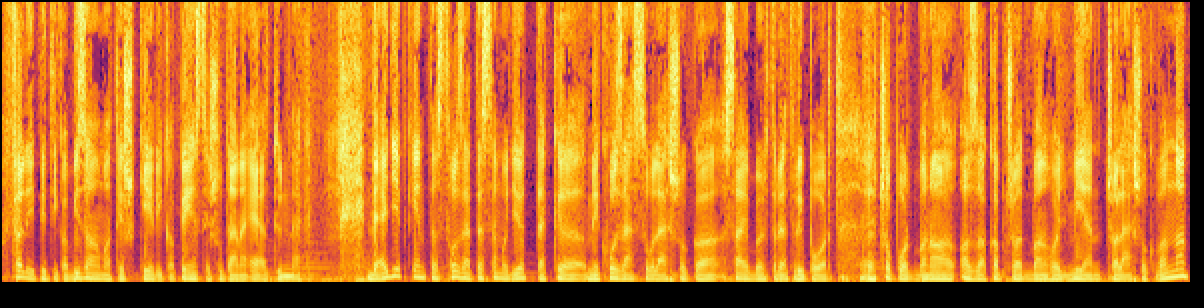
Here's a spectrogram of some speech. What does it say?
felépítik a bizalmat, és kérik a pénzt, és utána eltűnnek. De egyébként azt hozzáteszem, hogy jöttek még hozzászólások a Cyber Threat Report csoportban azzal kapcsolatban, hogy milyen csalások vannak.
